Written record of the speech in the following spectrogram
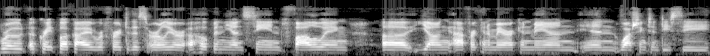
wrote a great book. I referred to this earlier, A Hope in the Unseen, following a young African American man in Washington, D.C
